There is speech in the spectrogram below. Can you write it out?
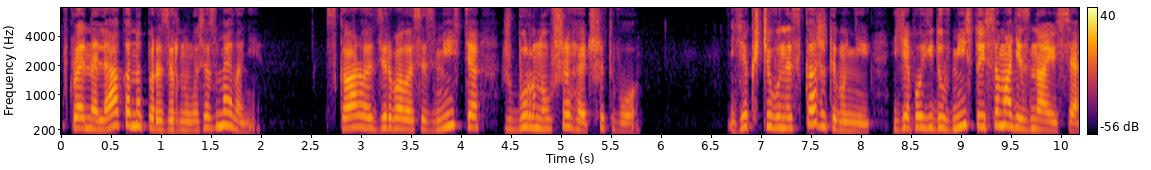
вкрай налякано перезирнулася з Мелані. Скарлет зірвалася з місця, жбурнувши геть шитво. Якщо ви не скажете мені, я поїду в місто і сама дізнаюся.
